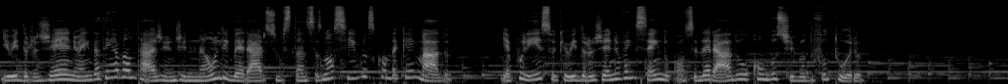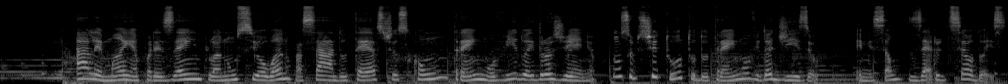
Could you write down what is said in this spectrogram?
E o hidrogênio ainda tem a vantagem de não liberar substâncias nocivas quando é queimado. E é por isso que o hidrogênio vem sendo considerado o combustível do futuro. A Alemanha, por exemplo, anunciou ano passado testes com um trem movido a hidrogênio, um substituto do trem movido a diesel, emissão zero de CO2.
